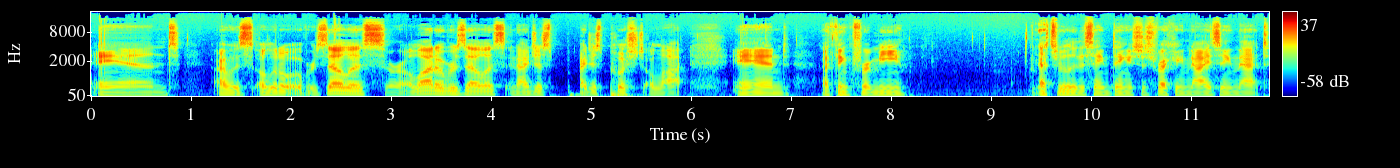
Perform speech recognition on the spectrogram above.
and I was a little overzealous or a lot overzealous, and I just I just pushed a lot, and I think for me, that's really the same thing. It's just recognizing that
